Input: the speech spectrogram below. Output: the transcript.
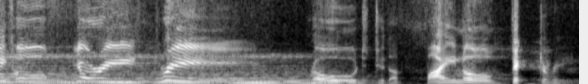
Fatal Fury 3 Road to the final victory.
